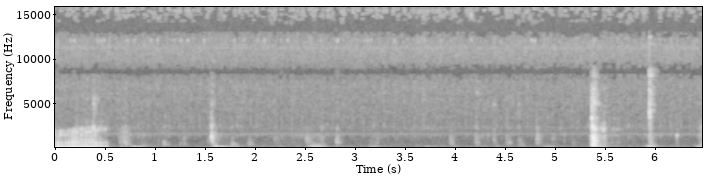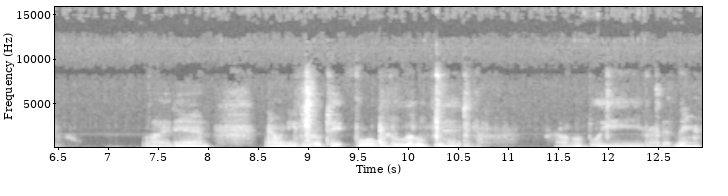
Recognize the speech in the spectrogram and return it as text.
All right. Slide in. Now we need to rotate forward a little bit. Probably right in there.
